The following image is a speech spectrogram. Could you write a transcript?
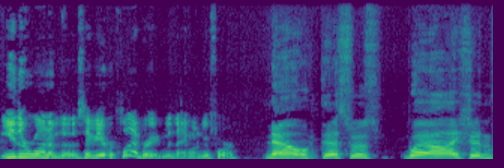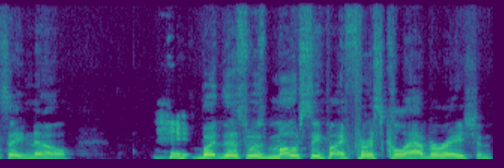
Either one of those. Have you ever collaborated with anyone before? No, this was, well, I shouldn't say no, but this was mostly my first collaboration.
